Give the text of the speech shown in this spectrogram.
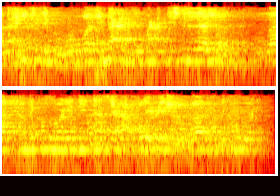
أنا حلفت لكم. والله ما عندي. وما عنديش ثلاجة الله يرحم لكم الوالدين الناس يعرفوا يعيشوا. الله يرحم لكم الوالدين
